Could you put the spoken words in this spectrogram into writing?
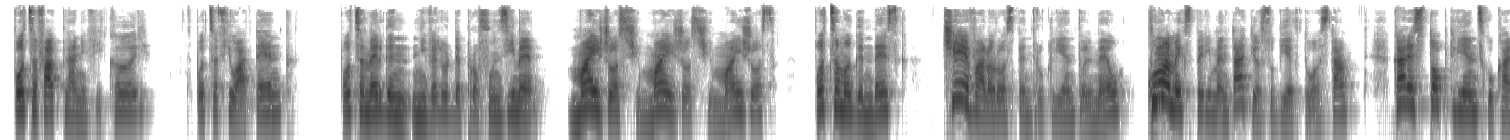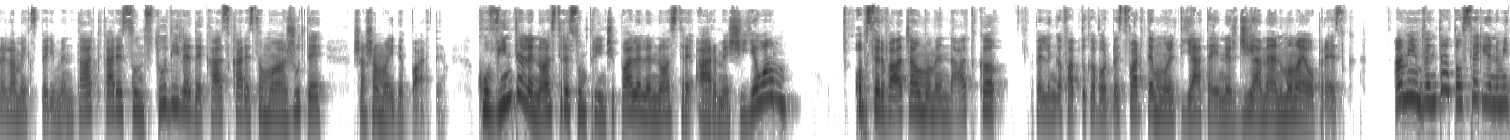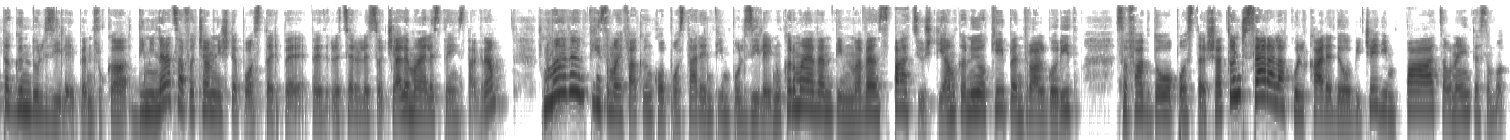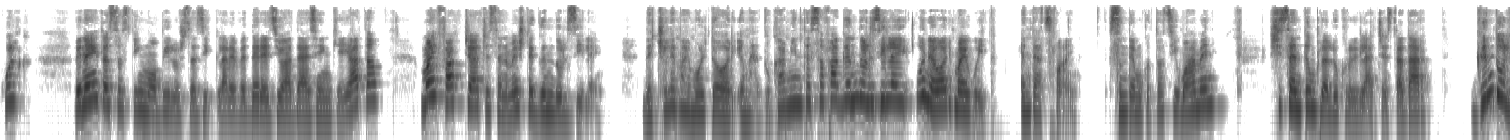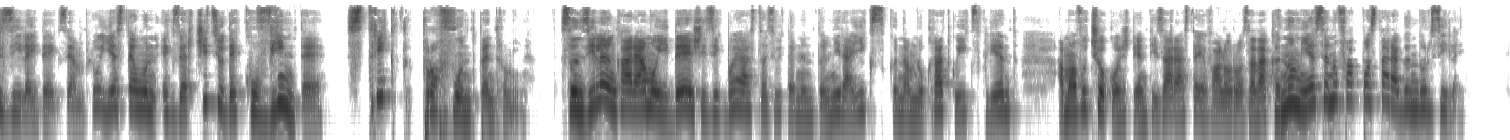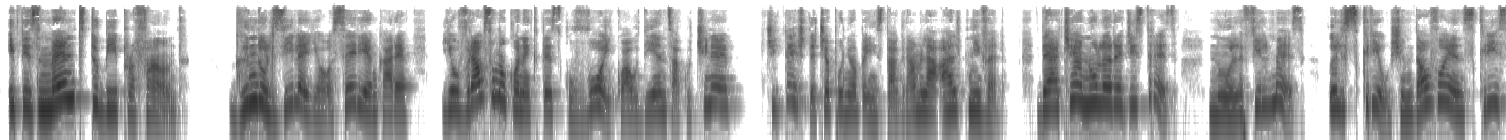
Pot să fac planificări, pot să fiu atent, pot să merg în niveluri de profunzime mai jos și mai jos și mai jos, pot să mă gândesc ce e valoros pentru clientul meu, cum am experimentat eu subiectul ăsta, care sunt top clienți cu care l-am experimentat, care sunt studiile de caz care să mă ajute și așa mai departe. Cuvintele noastre sunt principalele noastre arme și eu am observat la un moment dat că, pe lângă faptul că vorbesc foarte mult, iată, energia mea, nu mă mai opresc, am inventat o serie numită Gândul Zilei, pentru că dimineața făceam niște postări pe, pe rețelele sociale, mai ales pe Instagram, și nu mai aveam timp să mai fac încă o postare în timpul zilei. Nu că nu mai aveam timp, nu mai aveam spațiu, știam că nu e ok pentru algoritm să fac două postări. Și atunci, seara la culcare, de obicei, din pat sau înainte să mă culc, înainte să sting mobilul și să zic la revedere ziua de azi încheiată, mai fac ceea ce se numește Gândul Zilei. De cele mai multe ori îmi aduc aminte să fac gândul zilei, uneori mai uit. And that's fine. Suntem cu toții oameni și se întâmplă lucrurile acestea. Dar gândul zilei, de exemplu, este un exercițiu de cuvinte strict profund pentru mine. Sunt zile în care am o idee și zic, băi, astăzi, uite, în întâlnirea X, când am lucrat cu X client, am avut și o conștientizare, asta e valoros. Dar dacă nu-mi iese, nu fac postarea gândul zilei. It is meant to be profound. Gândul zilei e o serie în care eu vreau să mă conectez cu voi, cu audiența, cu cine citește ce pun eu pe Instagram la alt nivel. De aceea nu-l înregistrez nu îl filmez, îl scriu și îmi dau voie în scris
